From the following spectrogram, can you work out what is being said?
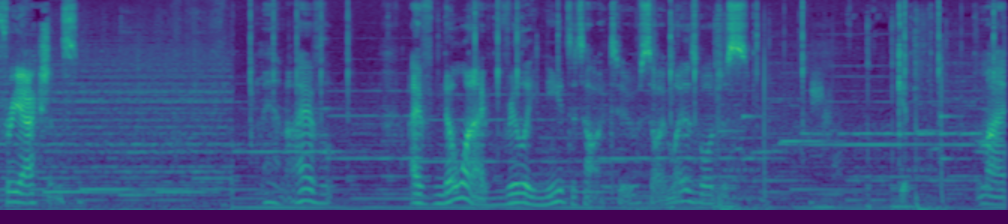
free actions. Man, I have I have no one I really need to talk to, so I might as well just get my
